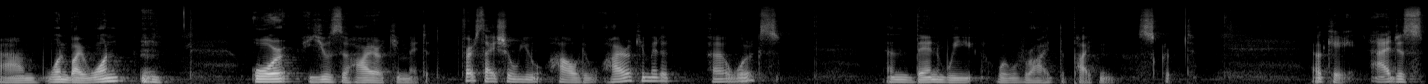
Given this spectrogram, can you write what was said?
um, one by one, or use the hierarchy method. First, I show you how the hierarchy method uh, works, and then we will write the Python script. Okay, I just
